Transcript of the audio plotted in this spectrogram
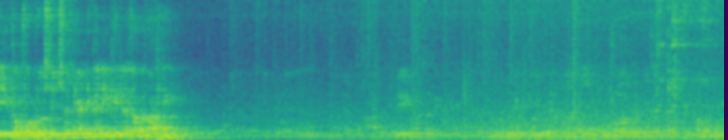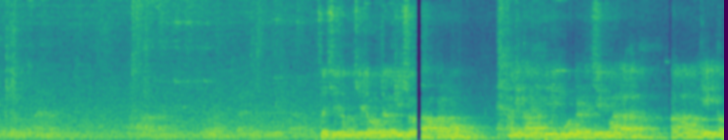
एक फोटो सेशन या ठिकाणी केलं जात आहे. तसेच आमचे डॉक्टर किशोर प्रमुख आणि कार्तिक मोटरचे मालक एक अ,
